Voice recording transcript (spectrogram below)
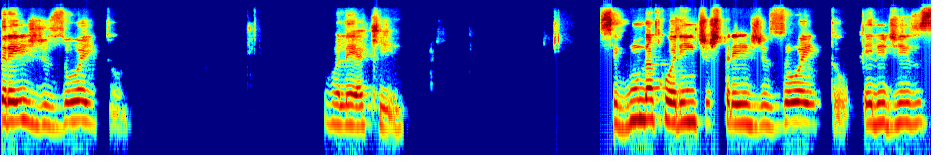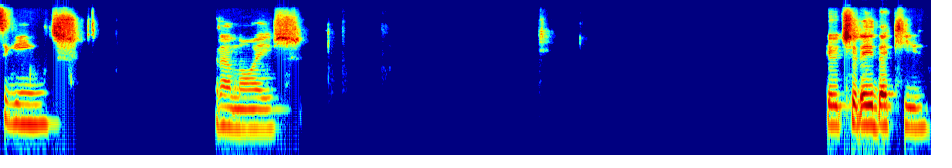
3,18. Vou ler aqui. 2 Coríntios 3,18, ele diz o seguinte para nós. Eu tirei daqui.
